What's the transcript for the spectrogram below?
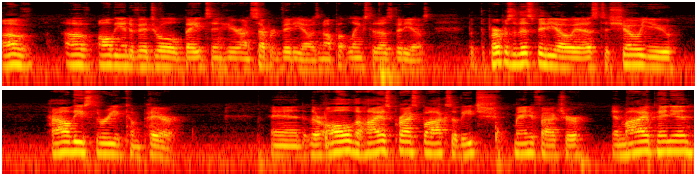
of of all the individual baits in here on separate videos and I'll put links to those videos. But the purpose of this video is to show you how these three compare. And they're all the highest price box of each manufacturer. In my opinion,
